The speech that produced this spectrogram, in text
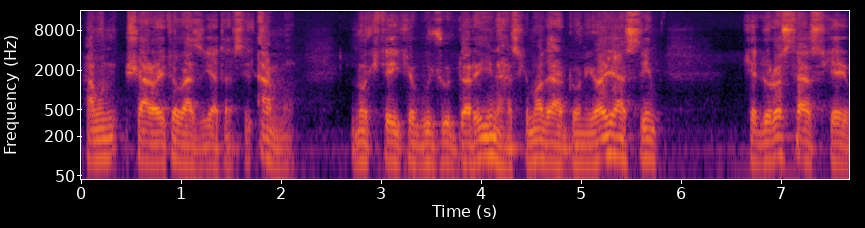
همون شرایط و وضعیت هستید اما نکته ای که وجود داره این هست که ما در دنیایی هستیم که درست است که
